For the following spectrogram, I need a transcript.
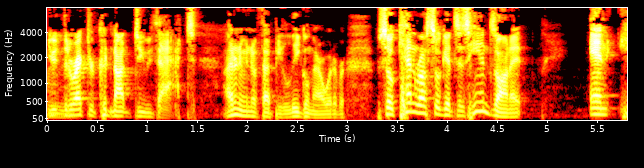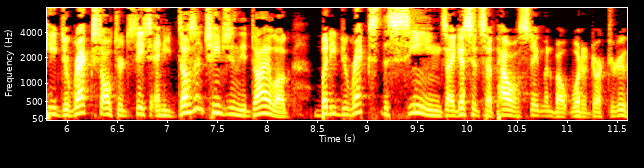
you, the director could not do that. I don't even know if that'd be legal now or whatever. So Ken Russell gets his hands on it and he directs Altered States and he doesn't change any of the dialogue, but he directs the scenes. I guess it's a powerful statement about what a director do.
